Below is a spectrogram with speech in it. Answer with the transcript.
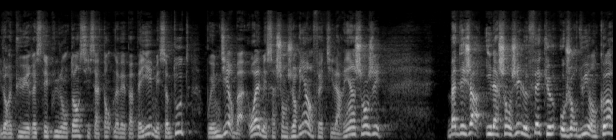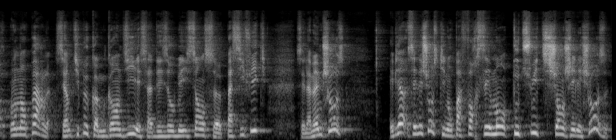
il aurait pu y rester plus longtemps si sa tante n'avait pas payé, mais somme toute, vous pouvez me dire, bah ouais, mais ça change rien, en fait, il a rien changé. Bah déjà, il a changé le fait qu'aujourd'hui encore, on en parle. C'est un petit peu comme Gandhi et sa désobéissance pacifique, c'est la même chose. Eh bien, c'est des choses qui n'ont pas forcément tout de suite changé les choses,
